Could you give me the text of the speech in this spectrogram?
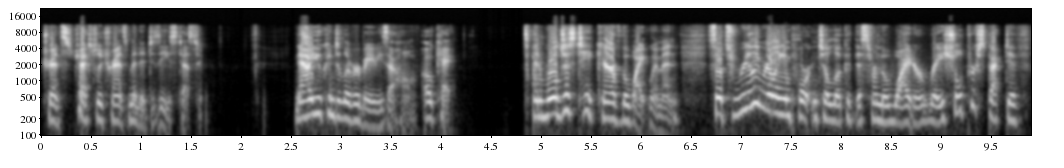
trans- sexually transmitted disease testing. Now you can deliver babies at home. Okay. And we'll just take care of the white women. So it's really, really important to look at this from the wider racial perspective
